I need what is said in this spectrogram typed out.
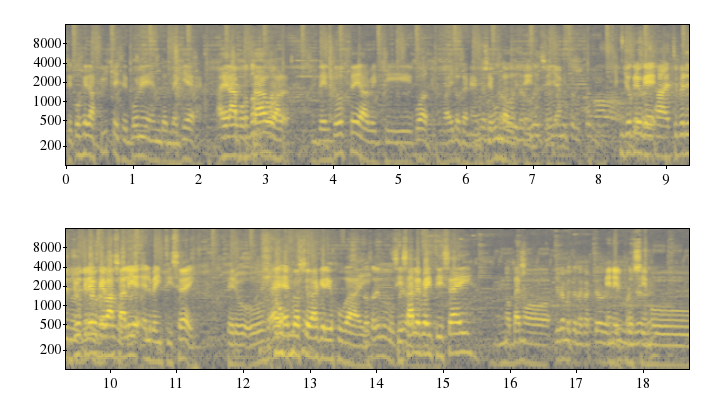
se coge la ficha y se pone en donde quiera. Ahí con apostado al- del 12 al 24. Ahí lo tenemos. Segunda docena se llama. Yo creo que Ah, yo creo que va a salir el 26, pero él no se la ha querido jugar ahí. Si sale el 26, nos vemos en el próximo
